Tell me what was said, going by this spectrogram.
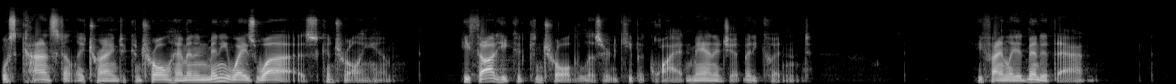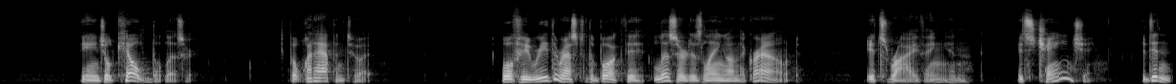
was constantly trying to control him and in many ways was controlling him. He thought he could control the lizard and keep it quiet and manage it, but he couldn't. He finally admitted that. The angel killed the lizard. But what happened to it? Well, if you read the rest of the book, the lizard is laying on the ground. It's writhing and it's changing. It didn't.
